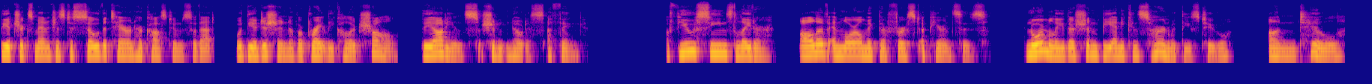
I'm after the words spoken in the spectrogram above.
Beatrix manages to sew the tear in her costume so that, with the addition of a brightly colored shawl, the audience shouldn't notice a thing. A few scenes later, Olive and Laurel make their first appearances. Normally, there shouldn't be any concern with these two, until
